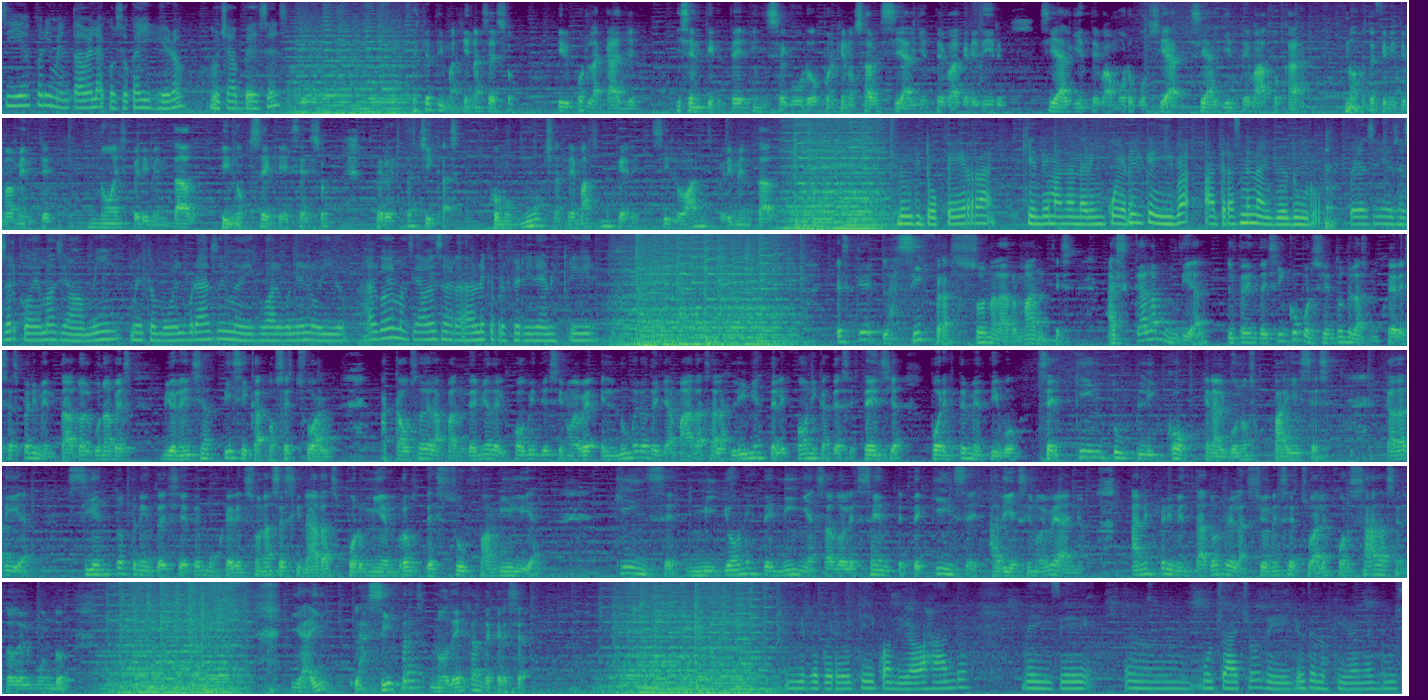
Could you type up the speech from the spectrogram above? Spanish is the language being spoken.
Sí he experimentado el acoso callejero muchas veces. Es que te imaginas eso, ir por la calle y sentirte inseguro porque no sabes si alguien te va a agredir, si alguien te va a morbosear, si alguien te va a tocar. No, definitivamente no he experimentado y no sé qué es eso. Pero estas chicas, como muchas demás mujeres, sí lo han experimentado. Me gritó perra, ¿quién te manda a andar en cuero? El que iba atrás me nalgó duro. Pero el señor se acercó demasiado a mí, me tomó el brazo y me dijo algo en el oído. Algo demasiado desagradable que preferiría no escribir es que las cifras son alarmantes. A escala mundial, el 35% de las mujeres ha experimentado alguna vez violencia física o sexual. A causa de la pandemia del COVID-19, el número de llamadas a las líneas telefónicas de asistencia por este motivo se quintuplicó en algunos países. Cada día, 137 mujeres son asesinadas por miembros de su familia. 15 millones de niñas adolescentes de 15 a 19 años han experimentado relaciones sexuales forzadas en todo el mundo. Y ahí las cifras no dejan de crecer. Y recuerdo que cuando iba bajando me dice un muchacho de ellos, de los que iban en el bus,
